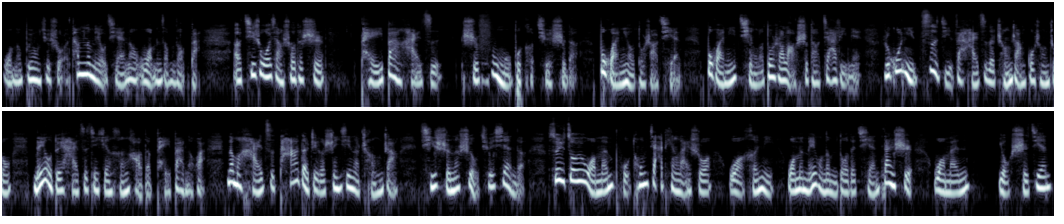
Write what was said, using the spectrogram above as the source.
我们不用去说他们那么有钱呢，我们怎么怎么办？呃，其实我想说的是，陪伴孩子。是父母不可缺失的。不管你有多少钱，不管你请了多少老师到家里面，如果你自己在孩子的成长过程中没有对孩子进行很好的陪伴的话，那么孩子他的这个身心的成长其实呢是有缺陷的。所以，作为我们普通家庭来说，我和你，我们没有那么多的钱，但是我们有时间，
